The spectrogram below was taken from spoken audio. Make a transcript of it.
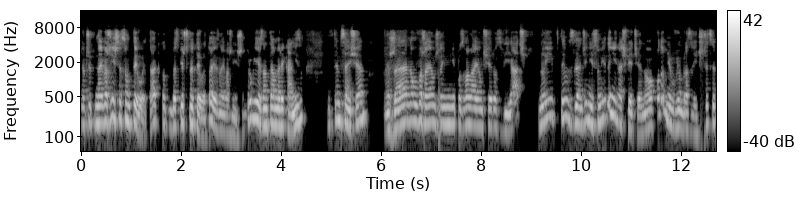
znaczy, najważniejsze są tyły, tak? To bezpieczne tyły, to jest najważniejsze. Drugi jest antyamerykanizm w tym sensie, że no, uważają, że im nie pozwalają się rozwijać, no i w tym względzie nie są jedyni na świecie. No, podobnie mówią Brazylijczycy,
